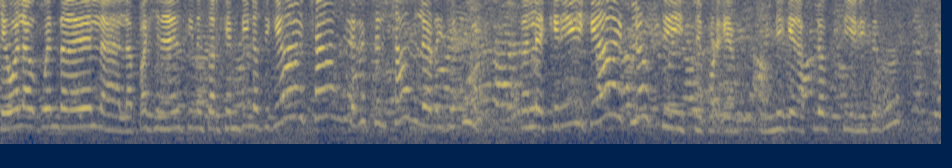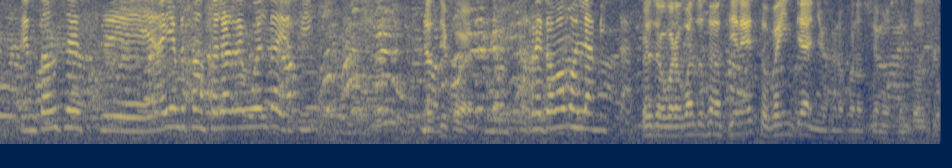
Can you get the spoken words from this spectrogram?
llegó a la cuenta de él, la, la página de Cines Argentinos, y dije, ay, Chandler, es el Chandler, dice Q. Entonces le escribí y dije, ay, Floxy, dice, porque vi que era Floxy en ICQ. Entonces eh, ahí empezamos a hablar de vuelta y así. así fue. retomamos la amistad. Pero, pero ¿cuántos años tiene esto? 20 años que nos conocemos entonces.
